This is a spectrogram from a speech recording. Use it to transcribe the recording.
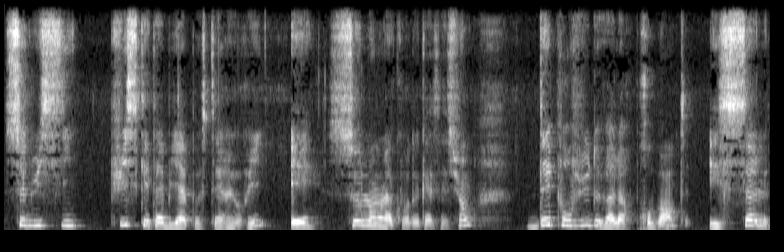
celui-ci, puisqu'établi a posteriori, est, selon la Cour de cassation, dépourvu de valeur probante et seule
